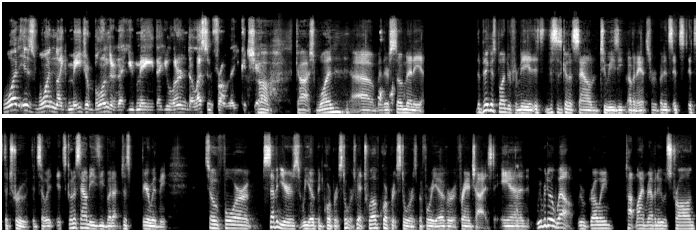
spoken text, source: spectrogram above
what is one like major blunder that you made that you learned a lesson from that you could share? Oh gosh, one. Um, and there's so many. The biggest blunder for me, it's this is going to sound too easy of an answer, but it's it's it's the truth, and so it, it's going to sound easy, but uh, just bear with me so for seven years, we opened corporate stores. We had 12 corporate stores before we ever franchised, and we were doing well. We were growing. Top line revenue was strong.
